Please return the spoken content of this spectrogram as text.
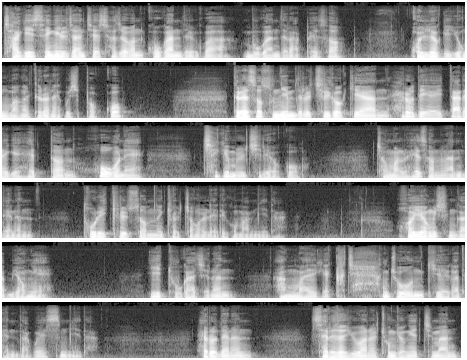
자기 생일 잔치에 찾아온 고관들과 무관들 앞에서 권력의 욕망을 드러내고 싶었고 그래서 손님들을 즐겁게 한 헤로데의 딸에게 했던 호언에 책임을 지려고 정말로 해서는 안 되는 돌이킬 수 없는 결정을 내리고 맙니다. 허영심과 명예 이 두 가지는 악마에게 가장 좋은 기회가 된다고 했습니다. 헤로데는 세례자 요한을 존경했지만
